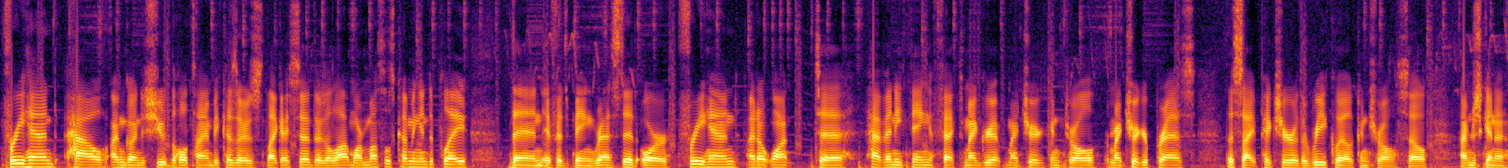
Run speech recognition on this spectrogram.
freehand how I'm going to shoot the whole time because there's, like I said, there's a lot more muscles coming into play than if it's being rested or freehand. I don't want to have anything affect my grip, my trigger control, or my trigger press, the sight picture, or the recoil control. So I'm just gonna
